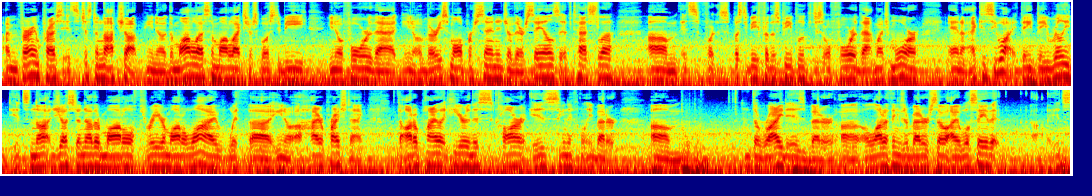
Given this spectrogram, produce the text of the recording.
I'm very impressed. It's just a notch up. You know, the Model S and Model X are supposed to be, you know, for that, you know, very small percentage of their sales of Tesla. Um, it's, for, it's supposed to be for those people who can just afford that much more. And I can see why. They, they really, it's not just another Model 3 or Model Y with, uh, you know, a higher price tag. The autopilot here in this car is significantly better. Um, the ride is better. Uh, a lot of things are better. So I will say that uh, it's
